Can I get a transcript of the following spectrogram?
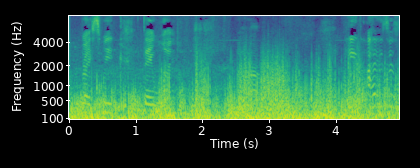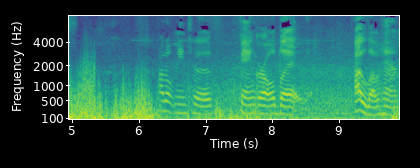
race week, day one. Um, he, I just, I don't mean to fangirl, but I love him,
